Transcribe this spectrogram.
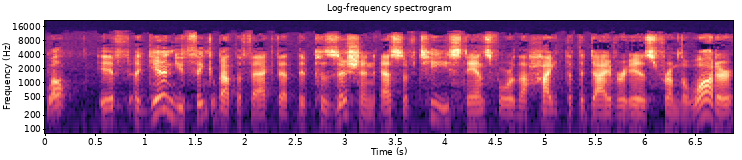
Well, if again you think about the fact that the position S of t stands for the height that the diver is from the water,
